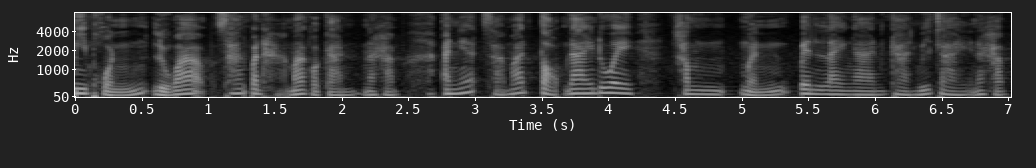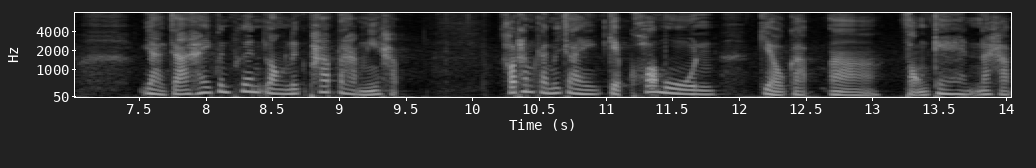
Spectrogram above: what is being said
มีผลหรือว่าสร้างปัญหามากกว่ากันนะครับ อันนี้สามารถตอบได้ด้วยคำเหมือนเป็นรายงานการวิจัยนะครับ อยากจะให้เพื่อนๆลองนึกภาพตามนี้ครับเขาทำการวิจัยเก็บข้อมูลเกี่ยวกับอสองแกนนะครับ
